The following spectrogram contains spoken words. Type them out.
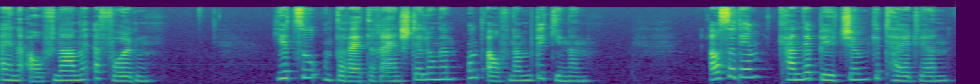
eine Aufnahme erfolgen. Hierzu unter Weitere Einstellungen und Aufnahmen beginnen. Außerdem kann der Bildschirm geteilt werden.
